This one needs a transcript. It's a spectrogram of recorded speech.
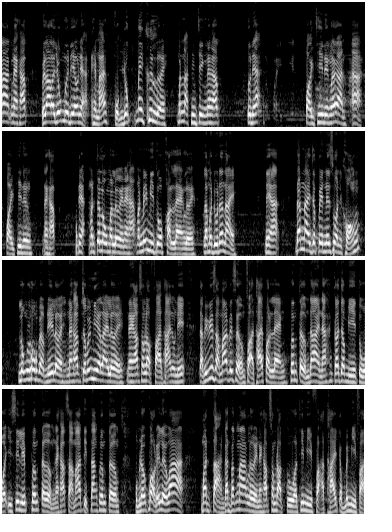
มากนะครับ เวลาเรายกมือเดียวเนี่ยเห็นไหมผมยกไม่ขึ้นเลย มันหนักจริง ๆนะครับ ตัวเนี้ย ปล่อยอีกทีนึงปล่อยอีกทีหนึ่งแล้วกันอะปล่อยอีกทีหนึ่งนะครับเนี่ยมันจะลงมาเลยนะฮะมันไม่มีตัวผ่อนแรงเลย เรามาดูด้านในเนี่ยฮะด้านในจะเป็นในส่วนของลงโล่งแบบนี้เลยนะครับ จะไม่มีอะไรเลยนะครับสำหรับฝาท้ายตรงนี้ แต่พี่ๆสามารถไปเสริมฝาท้ายผ่อนแรงเพิ่มเติมได้นะ ก็จะมีตัว Easy Lift เพิ่มเติมนะครับ สามารถติดตั้งเพิ่มเติม ผมจะบอกได้เลยว่ามันต่างกันมากๆเลยนะครับสำหรับตัวที่มีฝาท้ายกับไม่มีฝา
